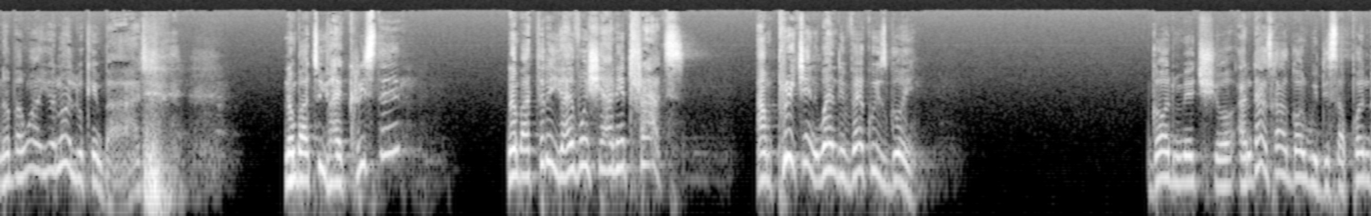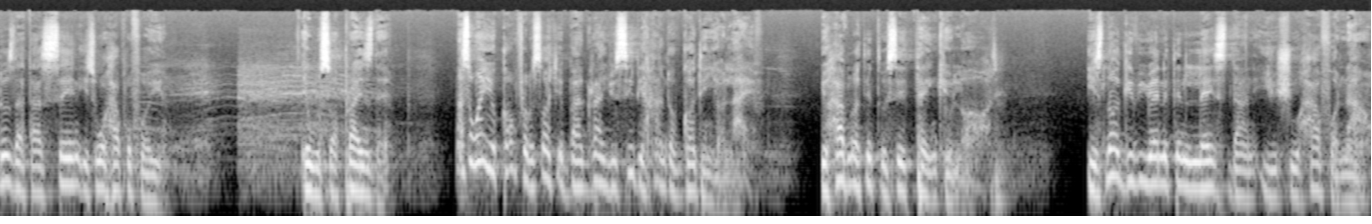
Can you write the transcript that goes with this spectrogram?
Number one, you're not looking bad. Number two, you're a Christian. Number three, you're even sharing tracts. I'm preaching when the vehicle is going. God made sure, and that's how God will disappoint those that are saying it won't happen for you. It will surprise them. And so when you come from such a background, you see the hand of God in your life you have nothing to say, Thank you, Lord. He's not giving you anything less than you should have for now.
